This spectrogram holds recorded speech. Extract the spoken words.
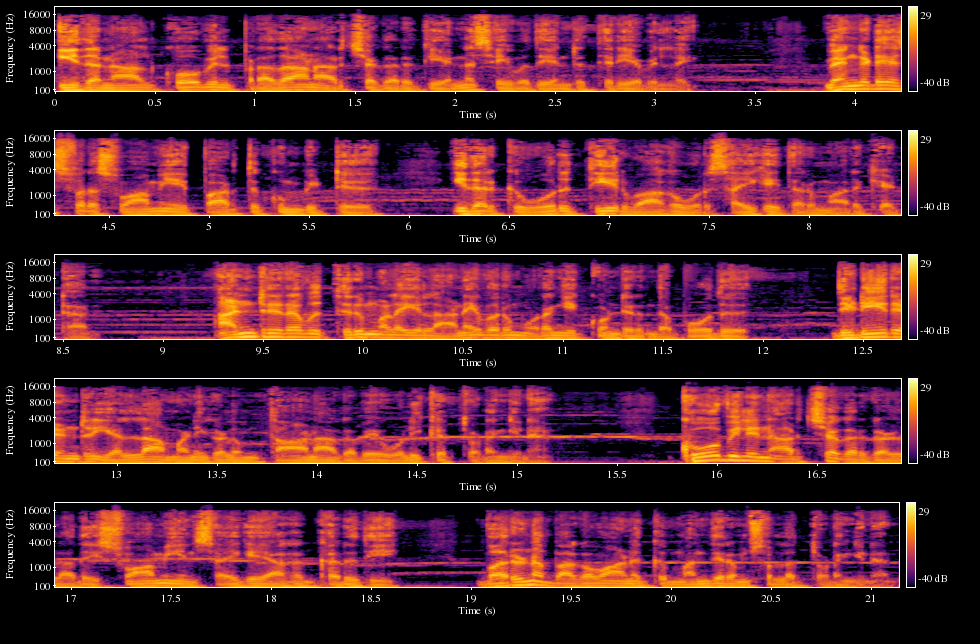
இதனால் கோவில் பிரதான அர்ச்சகருக்கு என்ன செய்வது என்று தெரியவில்லை. வெங்கடேஸ்வர சுவாமியை பார்த்து கும்பிட்டு இதற்கு ஒரு தீர்வாக ஒரு சைகை தருமாறு கேட்டார். அன்றிரவு திருமலையில் அனைவரும் உறங்கிக் கொண்டிருந்த போது திடீரென்று எல்லா மணிகளும் தானாகவே ஒலிக்கத் தொடங்கின. கோவிலின் அர்ச்சகர்கள் அதை சுவாமியின் சைகையாக கருதி வருண பகவானுக்கு மந்திரம் சொல்லத் தொடங்கினர்.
